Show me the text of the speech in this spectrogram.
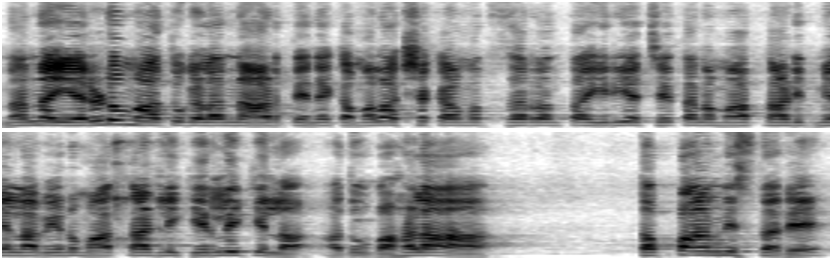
ನನ್ನ ಎರಡು ಮಾತುಗಳನ್ನು ಆಡ್ತೇನೆ. ಕಮಲಾಕ್ಷ ಕಾಮತ್ ಸರ್ ಅಂತ ಹಿರಿಯ ಚೇತನ ಮಾತನಾಡಿದ ಮೇಲೆ ನಾವೇನು ಮಾತನಾಡ್ಲಿಕ್ಕೆ ಇರಲಿಕ್ಕಿಲ್ಲ. ಅದು ಬಹಳ ತಪ್ಪ ಅನ್ನಿಸ್ತದೆ.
